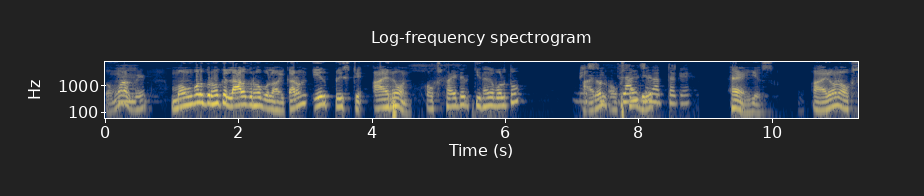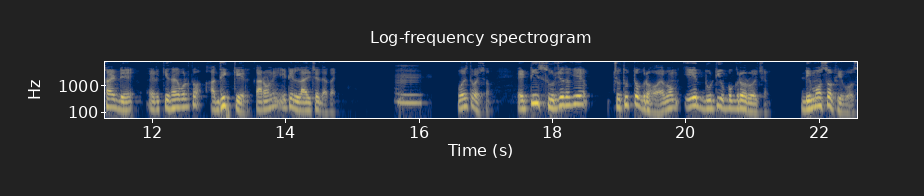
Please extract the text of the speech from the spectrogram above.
তো মনে রাখবে মঙ্গল গ্রহকে লাল গ্রহ বলা হয় কারণ এর পৃষ্ঠে আয়রন অক্সাইডের কি থাকে বলতো? আয়রন থাকে। হ্যাঁ ইয়েস আয়রন অক্সাইডে এর কি থাকে বলতো? আধিক্যের কারণে এটি লালচে দেখায়। বুঝতে পারছ? এটি সূর্য থেকে চতুর্থ গ্রহ এবং এর দুটি উপগ্রহ রয়েছে। ডিমোস ও ফিবোস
